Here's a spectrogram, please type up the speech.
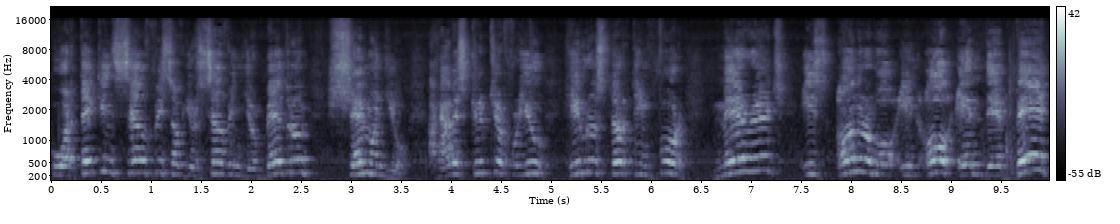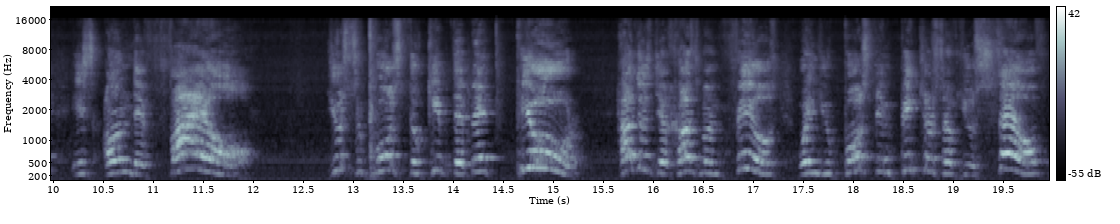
who are taking selfies of yourself in your bedroom, shame on you. I have a scripture for you, Hebrews 13, 4. Marriage is honorable in all, and the bed is undefiled. You're supposed to keep the bed pure. How does your husband feel when you post posting pictures of yourself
